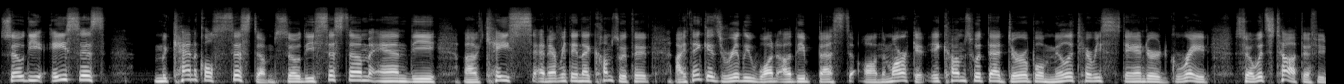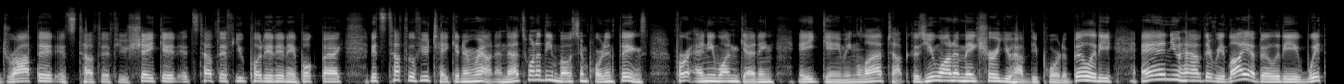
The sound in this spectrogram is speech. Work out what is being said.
So the Asus mechanical system. So the system and the uh, case and everything that comes with it, I think is really one of the best on the market. It comes with that durable military standard grade. So it's tough if you drop it. It's tough if you shake it. It's tough if you put it in a book bag. It's tough if you take it around. And that's one of the most important things for anyone getting a gaming laptop because you want to make sure you have the portability and you have the reliability with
